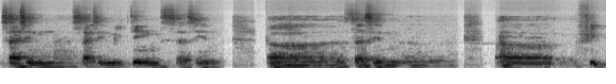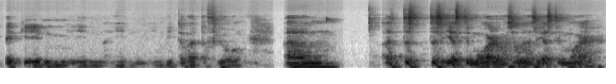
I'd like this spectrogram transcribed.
sei es in, sei es in Meetings, sei es in äh, sei es in, äh, Feedback geben in, in, in Mitarbeiterführung. Ähm, äh, das, das erste Mal, was habe ich das erste Mal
